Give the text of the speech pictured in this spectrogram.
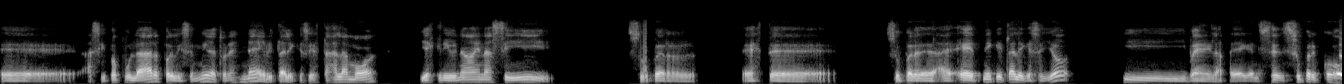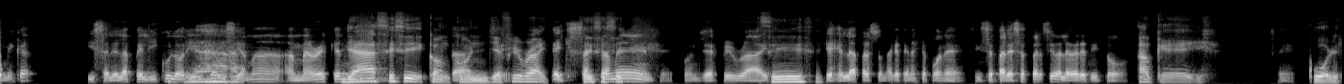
eh, así popular, porque le dicen, mira, tú eres negro y tal, y que si estás a la moda, y escribe una vaina así súper, este, súper eh, étnica y tal, y qué sé yo, y bueno, y la pega, entonces es súper cómica, y sale la película ahorita y se llama ya, American, sí, sí, ¿qué con, con Jeffrey Wright. Sí, sí, sí. exactamente, con Jeffrey Wright, que es la persona que tienes que poner, si se parece a Percy Everett y todo, Ok, sí. cool.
